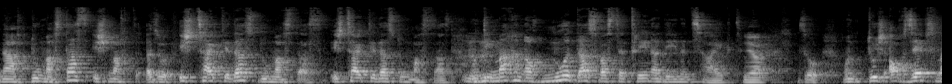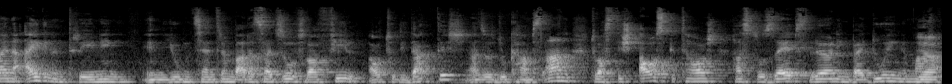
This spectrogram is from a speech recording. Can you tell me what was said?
nach du machst das, ich mach, also ich zeig dir das, du machst das. Ich zeig dir das, du machst das. Und die machen auch nur das, was der Trainer denen zeigt. Ja. So. Und durch auch selbst meine eigenen Training in Jugendzentren war das halt so, es war viel autodidaktisch. Also du kamst an, du hast dich ausgetauscht, hast so selbst Learning by Doing gemacht. Ja.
